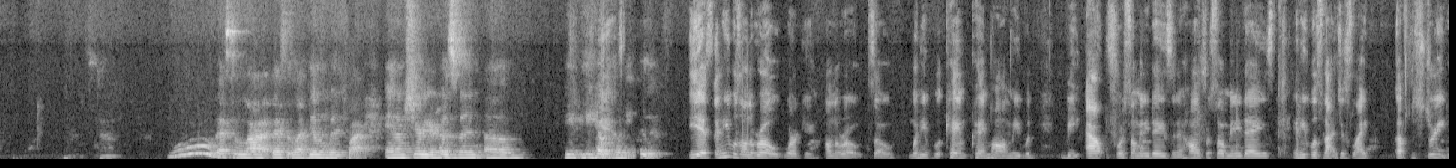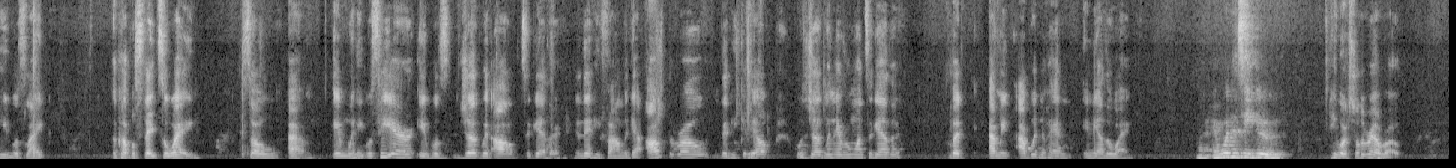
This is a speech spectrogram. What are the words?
Woo, that's a lot. That's a lot dealing with. And I'm sure your husband, um, he he helped Yes. when he could. Yes, and he was on the road working on the road. So when he came came home, he would be out for so many days and at home for so many days. And he was not just like up the street; he was like a couple states away. So, um, and when he was here, it was juggling all together. And then he finally got off the road. Then he could help with juggling everyone together. But I mean, I wouldn't have had it any other way. And what does he do? He works for the railroad.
